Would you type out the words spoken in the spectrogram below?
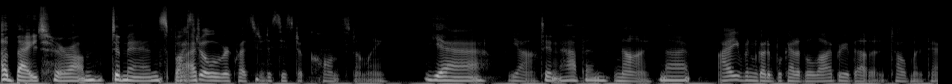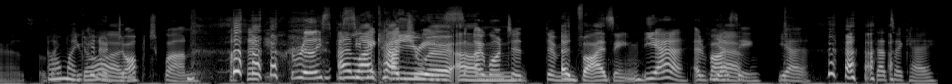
abate her um demands I still requested a sister constantly. yeah, Yeah. didn't happen. No. No, I even got a book out of the library about it and told my parents. I was Oh like, my you can adopt one. really specific I like how countries. you were, I um, wanted them. advising. yeah, advising. Yeah. That's okay.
